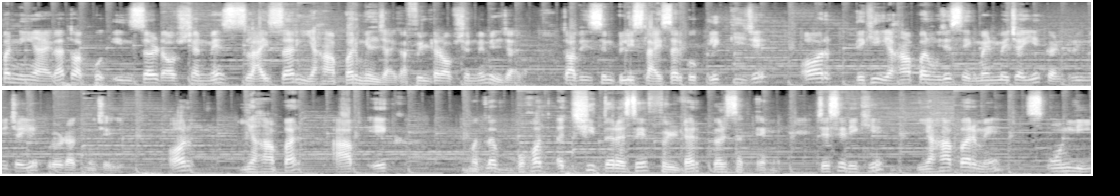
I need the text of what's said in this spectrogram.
पर नहीं आएगा तो आपको इंसर्ट ऑप्शन में स्लाइसर यहाँ पर मिल जाएगा फ़िल्टर ऑप्शन में मिल जाएगा। तो आप सिंपली स्लाइसर को क्लिक कीजिए और देखिए यहाँ पर मुझे सेगमेंट में चाहिए कंट्री में चाहिए प्रोडक्ट में चाहिए। और यहाँ पर आप एक मतलब बहुत अच्छी तरह से फ़िल्टर कर सकते हैं। जैसे देखिए यहाँ पर मैं ओनली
